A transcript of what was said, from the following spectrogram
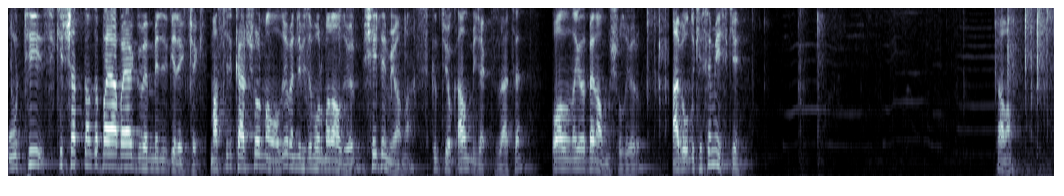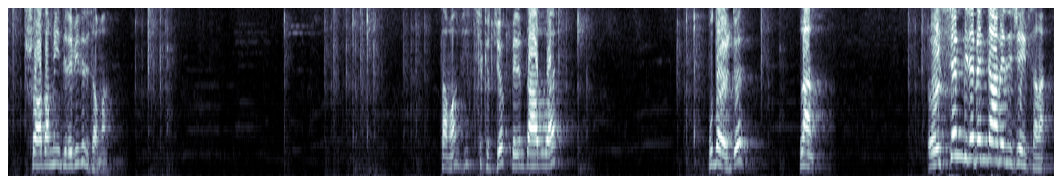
Ulti skill shot'larınıza baya baya güvenmeniz gerekecek. Master'i karşı orman alıyor. Ben de bizim ormanı alıyorum. Bir şey demiyor ama. Sıkıntı yok. Almayacaktı zaten. O alana kadar ben almış oluyorum. Abi onu kesemeyiz ki. Tamam. Şu adamı indirebiliriz ama. Tamam hiç sıkıntı yok. Benim daha bu var. Bu da öldü. Lan. Ölsem bile ben devam edeceğim sana.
